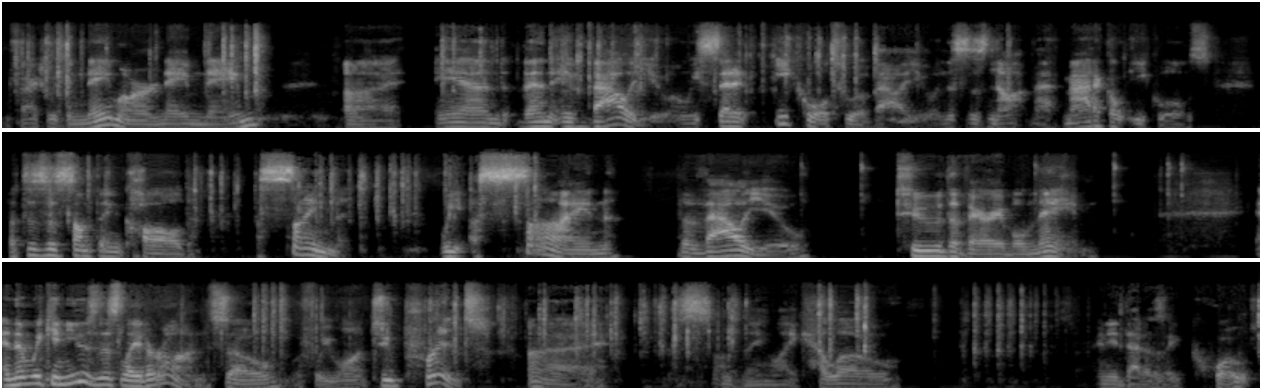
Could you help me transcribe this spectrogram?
In fact, we can name our name name uh, and then a value, and we set it equal to a value. And this is not mathematical equals, but this is something called assignment. We assign the value to the variable name. And then we can use this later on. So if we want to print uh, something like hello, I need that as a quote,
